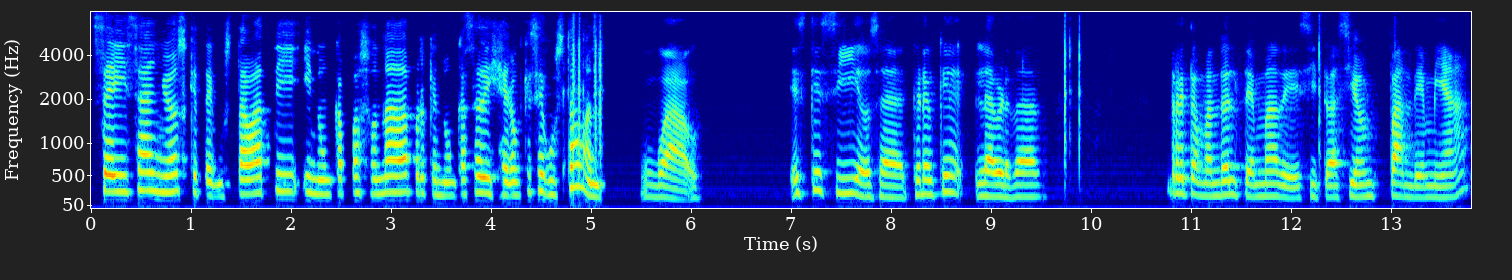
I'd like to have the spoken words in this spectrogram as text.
seis años que te gustaba a ti y nunca pasó nada porque nunca se dijeron que se gustaban. Wow. Es que sí, o sea, creo que la verdad, retomando el tema de situación pandemia,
